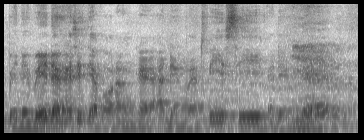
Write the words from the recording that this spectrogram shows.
beda-beda nggak sih tiap orang kayak ada yang lihat fisik, ada yang iya iya benar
